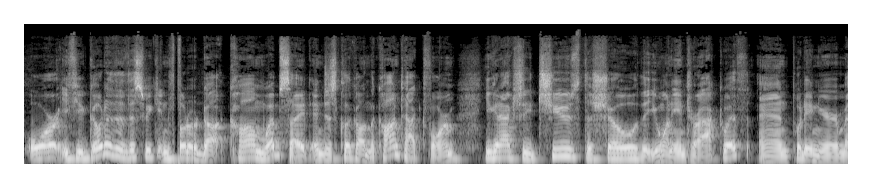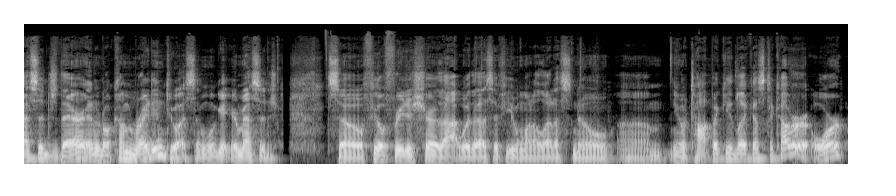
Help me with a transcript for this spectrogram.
Or if you go to the thisweekinphoto.com website and just click on the contact form, you can actually choose the show that you want to interact with and put in your message there and it'll come right into us and we'll get your message. So feel free to share that with us if you want to let us know, um, you know, a topic you'd like us to cover or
